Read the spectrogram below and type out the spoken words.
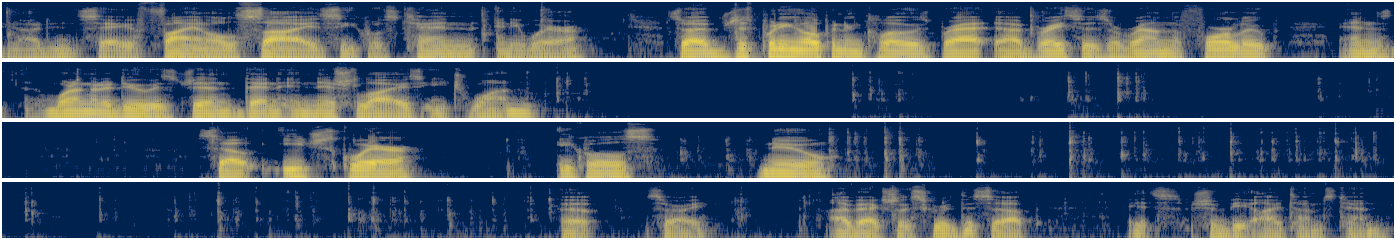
You know, I didn't say final size equals 10 anywhere. So I'm just putting open and close bra uh, braces around the for loop, and what I'm going to do is then initialize each one. So each square equals new sorry. I've actually screwed this up. It should be i times 10.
